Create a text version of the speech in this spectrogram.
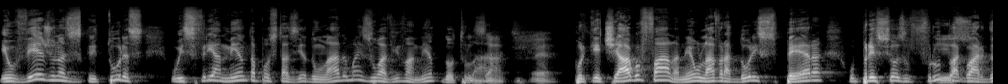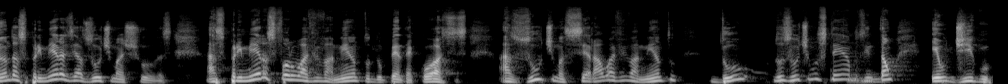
Eu vejo nas Escrituras o esfriamento, a apostasia de um lado, mas o avivamento do outro lado. Exato. É. Porque Tiago fala, né? O lavrador espera o precioso fruto, Isso. aguardando as primeiras e as últimas chuvas. As primeiras foram o avivamento do Pentecostes, as últimas será o avivamento do, dos últimos tempos. Uhum. Então, eu digo,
